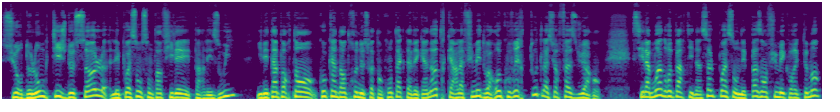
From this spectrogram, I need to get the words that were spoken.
Sur de longues tiges de sol, les poissons sont enfilés par les ouïes, il est important qu'aucun d'entre eux ne soit en contact avec un autre car la fumée doit recouvrir toute la surface du hareng. Si la moindre partie d'un seul poisson n'est pas enfumée correctement,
